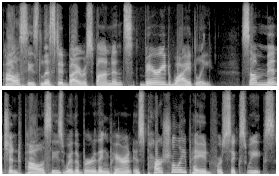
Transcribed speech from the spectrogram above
Policies listed by respondents varied widely. Some mentioned policies where the birthing parent is partially paid for six weeks.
